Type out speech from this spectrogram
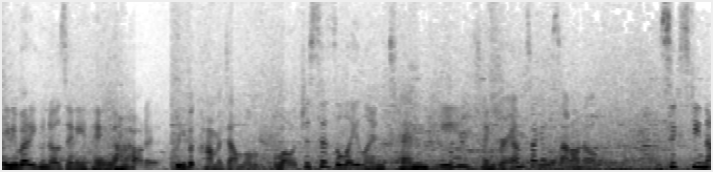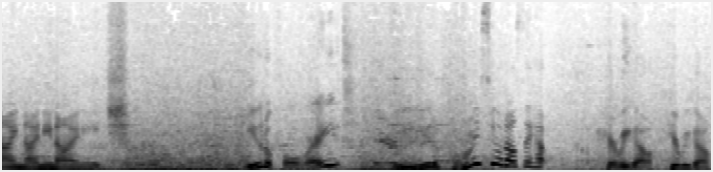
Anybody who knows anything about it, leave a comment down below. It just says Leyland 10G, 10 grams, I guess? I don't know. $69.99 each. Beautiful, right? Beautiful. Let me see what else they have. Here we go. Here we go.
